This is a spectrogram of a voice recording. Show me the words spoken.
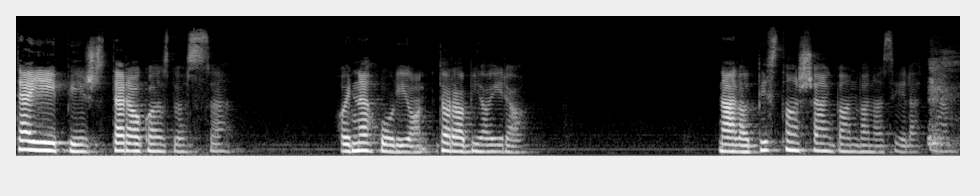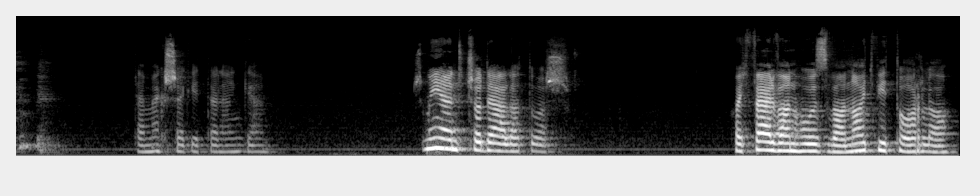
Te építs, te ragazd össze, hogy ne hóljon darabjaira, Nálad biztonságban van az életem. Te megsegítel engem. És milyen csodálatos, hogy fel van hozva a nagy vitorla,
